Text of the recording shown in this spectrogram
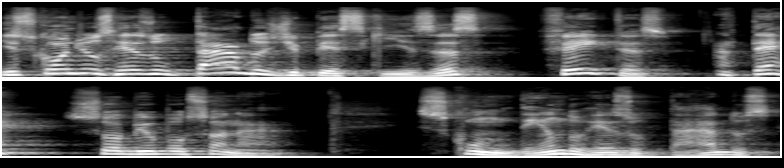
esconde os resultados de pesquisas feitas até sob o Bolsonaro. Escondendo resultados?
